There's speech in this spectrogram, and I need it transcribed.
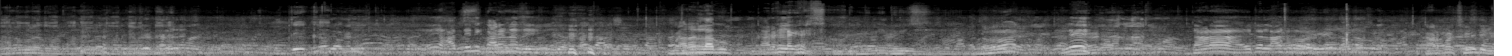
ভালো করে ধর ভালো করে ধর ক্যামেরাটা দেখা। हाथ देनी कारण है कारण लागू कारण लगे ले দাঁড়া এটা লাস্ট বল তারপর ছেড়ে দিবে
